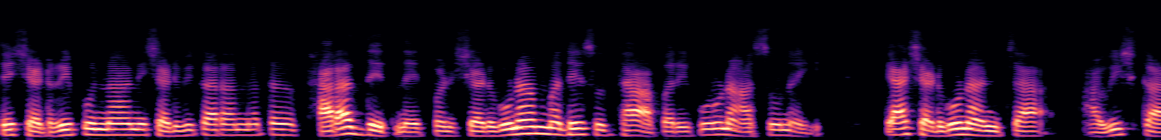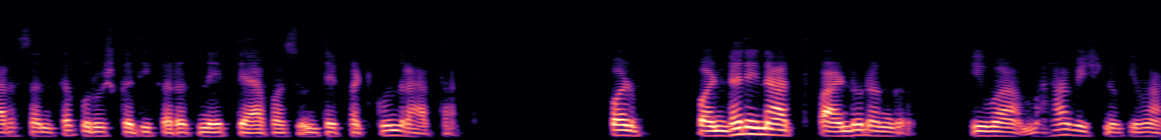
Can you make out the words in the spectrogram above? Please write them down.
ते षडरिपुन्हा आणि षडविकारांना तर थाराच देत नाहीत पण षडगुणांमध्ये सुद्धा परिपूर्ण असूनही त्या षडगुणांचा आविष्कार संत पुरुष कधी करत नाहीत त्यापासून ते फटकून राहतात. पण पंढरीनाथ पांडुरंग किंवा महाविष्णू किंवा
